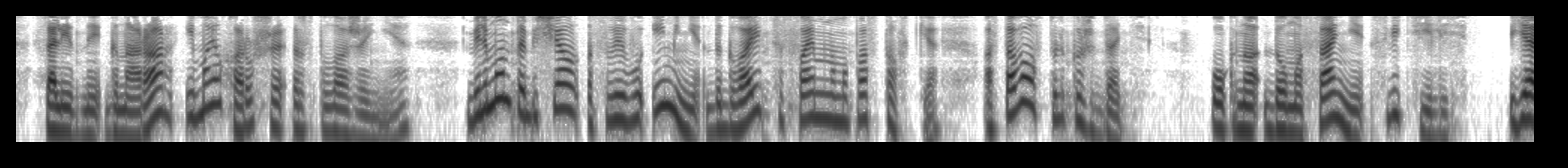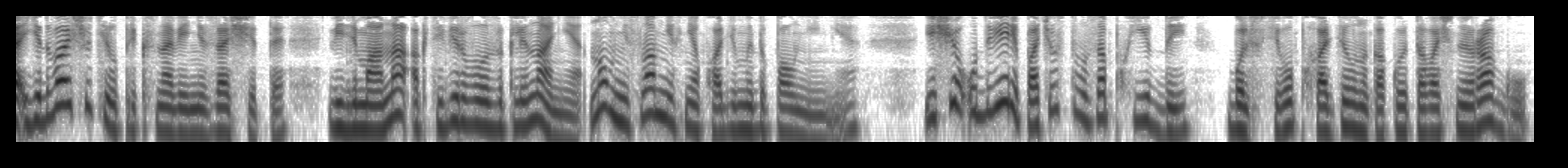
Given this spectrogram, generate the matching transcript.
– солидный гонорар и мое хорошее расположение – Бельмонт обещал от своего имени договориться с Файманом о поставке. Оставалось только ждать. Окна дома Санни светились. Я едва ощутил прикосновение защиты. Видимо, она активировала заклинание, но внесла в них необходимые дополнения. Еще у двери почувствовал запах еды. Больше всего походил на какое-то овощное рагу.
